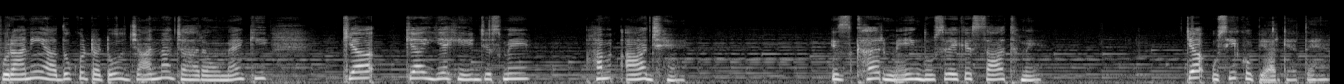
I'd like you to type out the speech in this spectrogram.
पुरानी यादों को टटोल जानना चाह रहा हूँ मैं कि क्या क्या यही जिसमें हम आज हैं, इस घर में, एक दूसरे के साथ में, क्या उसी को प्यार कहते हैं?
